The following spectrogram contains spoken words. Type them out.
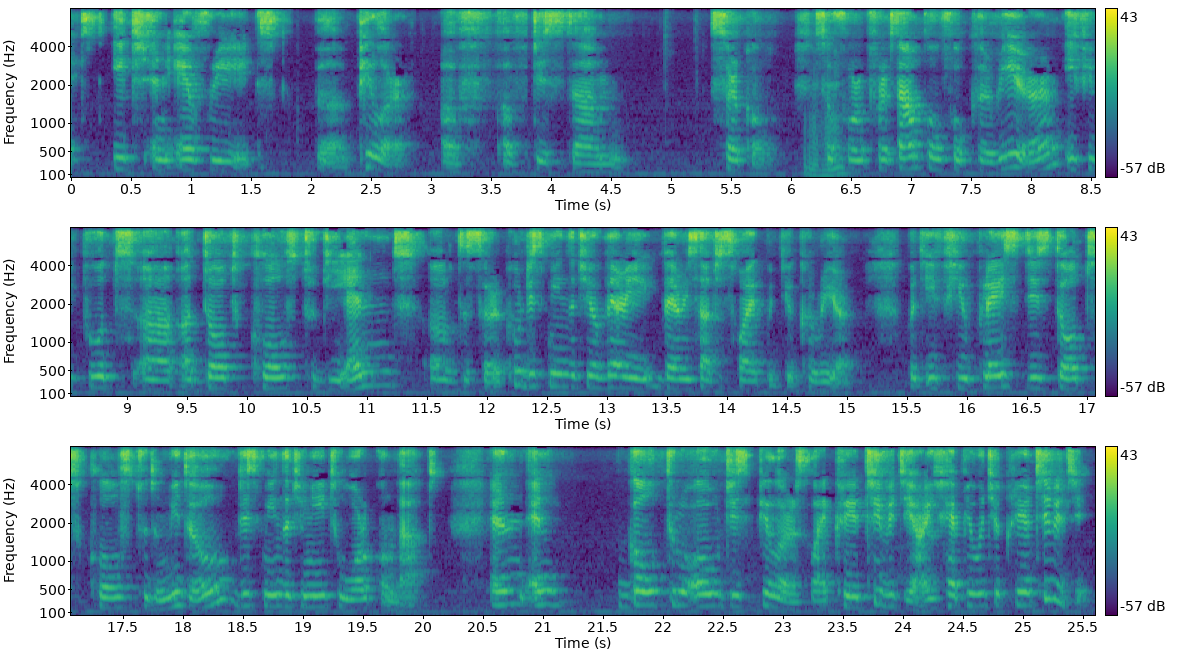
at each and every uh, pillar of, of this, um, circle. Mm-hmm. So for, for example, for career, if you put uh, a dot close to the end of the circle, this means that you're very, very satisfied with your career. But if you place this dot close to the middle, this means that you need to work on that and, and go through all these pillars like creativity. Are you happy with your creativity?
